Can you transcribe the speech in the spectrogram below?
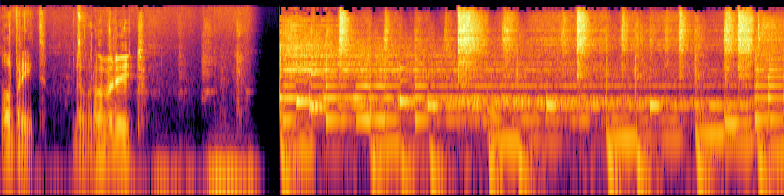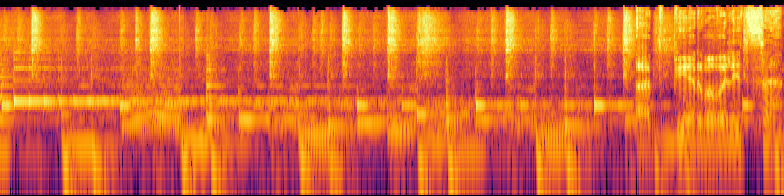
Лабрит. Добрый Labrīt! От первого лица.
